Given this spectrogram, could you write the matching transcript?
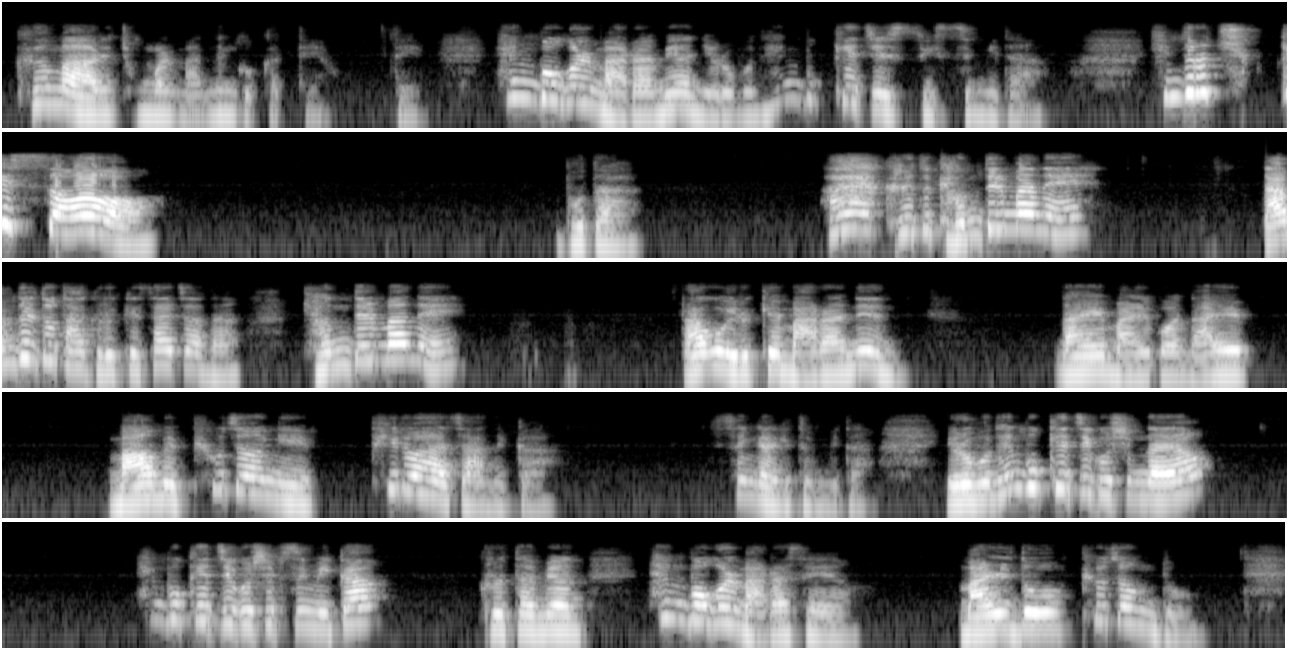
그 말이 정말 맞는 것 같아요. 네. 행복을 말하면 여러분 행복해질 수 있습니다. 힘들어 죽겠어. 보다 아 그래도 견딜만해. 남들도 다 그렇게 살잖아. 견딜만해. 라고 이렇게 말하는 나의 말과 나의 마음의 표정이 필요하지 않을까 생각이 듭니다. 여러분 행복해지고 싶나요? 행복해지고 싶습니까? 그렇다면 행복을 말하세요. 말도 표정도.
